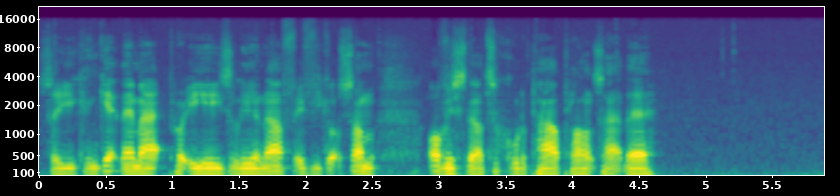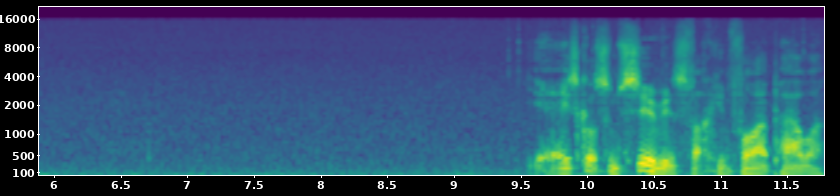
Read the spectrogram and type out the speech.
So you can get them out pretty easily enough if you've got some... Obviously I took all the power plants out there. Yeah, it's got some serious fucking firepower.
